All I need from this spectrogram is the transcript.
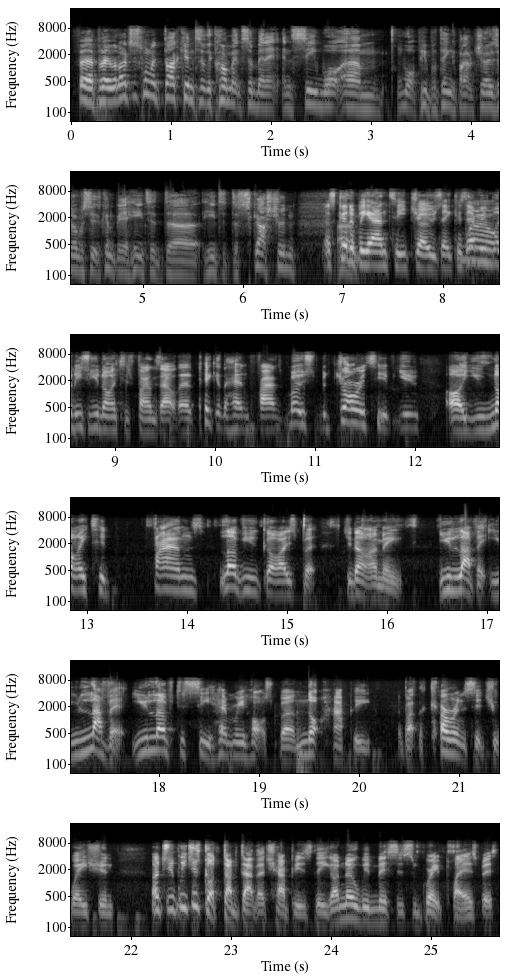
Fair play. Well, I just want to duck into the comments a minute and see what um what people think about Jose. Obviously, it's going to be a heated uh, heated discussion. It's going to Um, be anti Jose because well- everybody's United fans out there. Picking the hen fans. Most majority of you are United fans. Love you guys, but do you know what I mean? You love it. You love it. You love to see Henry Hotspur not happy about the current situation. I ju- we just got dubbed out of the Champions League. I know we're missing some great players, but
